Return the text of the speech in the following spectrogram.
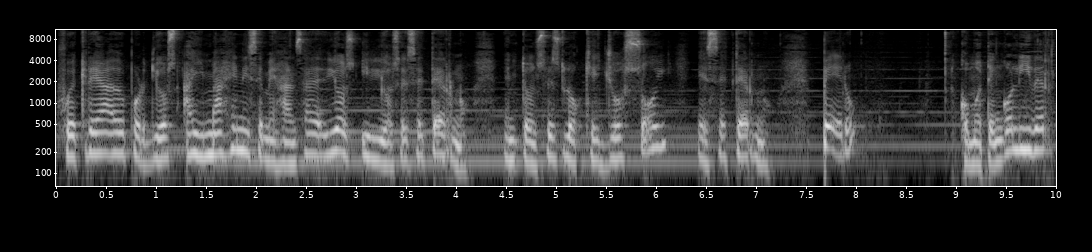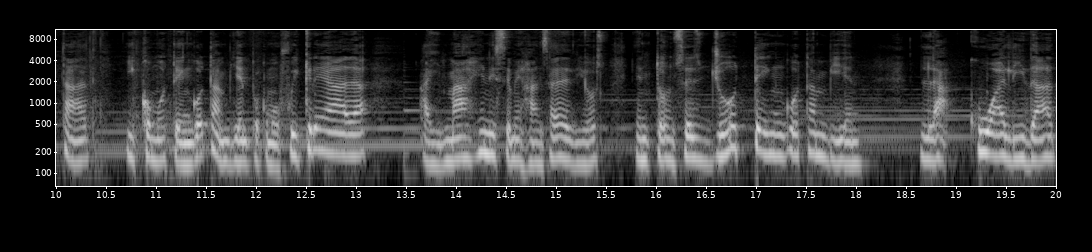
Fue creado por Dios a imagen y semejanza de Dios y Dios es eterno. Entonces lo que yo soy es eterno. Pero como tengo libertad y como tengo también, pues como fui creada a imagen y semejanza de Dios, entonces yo tengo también la cualidad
